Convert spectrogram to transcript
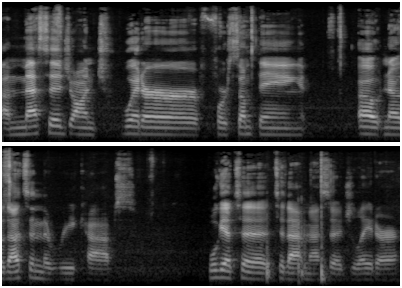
a message on Twitter for something. Oh no, that's in the recaps. We'll get to, to that message later.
